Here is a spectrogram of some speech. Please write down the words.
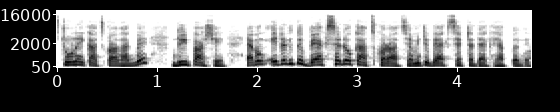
স্টোনের কাজ করা থাকবে দুই পাশে। এবং এটা কিন্তু ব্যাক সাইডেও কাজ করা আছে আমি একটু ব্যাক সাইডটা দেখাই আপনাদের।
